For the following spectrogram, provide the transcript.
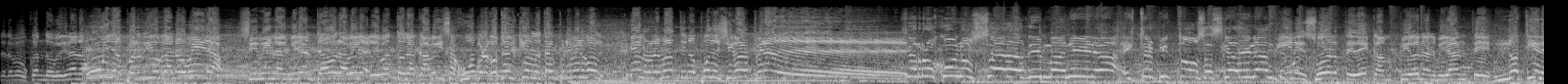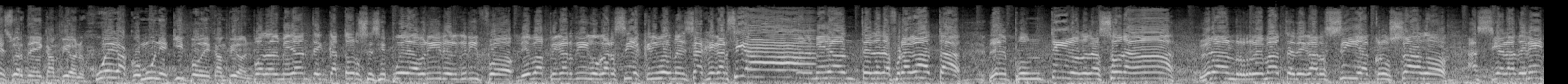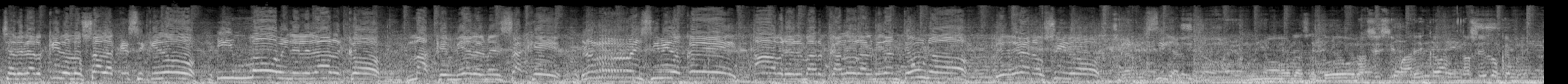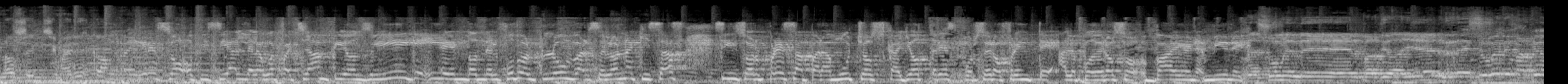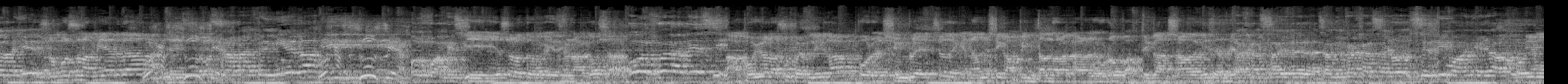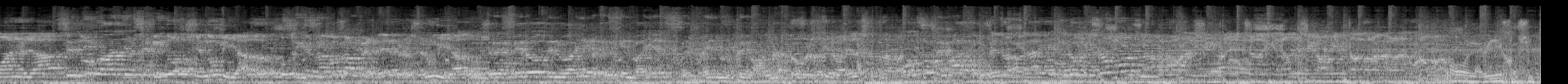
Buscando Belgrano. Uy, la perdió, ganó Vera. Si viene Almirante ahora, Vera levantó la cabeza, jugó para costado izquierdo, está el primer gol. El remate no puede llegar, penal. Se arrojó Lozada de manera estrepitosa hacia adelante. Tiene suerte de campeón Almirante. No tiene suerte de campeón, juega como un equipo de campeón. Por Almirante en 14 se puede abrir el grifo. Le va a pegar Diego García, escribió el mensaje. García, Almirante de la fragata, del puntero de la zona A. Gran remate de García cruzado hacia la derecha del arquero Lozada que se quedó inmóvil en el arco. Más que enviar el mensaje recibido que abre el marcador Almirante 1, Belgrano 0, García hola a todos. No sé si merezca, no sé lo que no sé si merezca. Regreso oficial de la UEFA Champions League y en donde el Fútbol Club Barcelona quizás sin sorpresa para muchos cayó 3 por 0 frente al poderoso Bayern Múnich. Resumen del partido de ayer. Simple hecho de que no me sigan pintando la cara en Europa. Estoy cansado de que se rían.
